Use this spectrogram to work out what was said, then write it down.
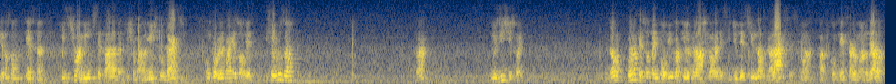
que nós estamos pensando? Existe uma mente separada aqui, chamada mente do Garcia, com um problema para resolver. Isso é ilusão. Tá? Não existe isso aí. Então, quando a pessoa está envolvida com aquilo que ela acha que ela vai decidir o destino das galáxias, com, a, com o pensar humano dela,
